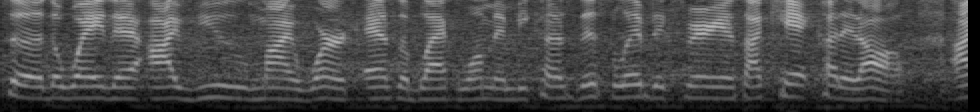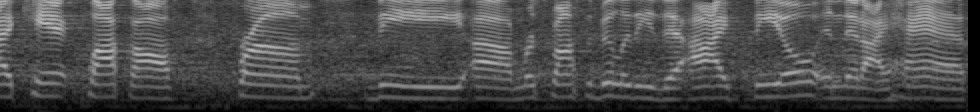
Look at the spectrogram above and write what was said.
to the way that I view my work as a black woman because this lived experience, I can't cut it off. I can't clock off from the um, responsibility that I feel and that I have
